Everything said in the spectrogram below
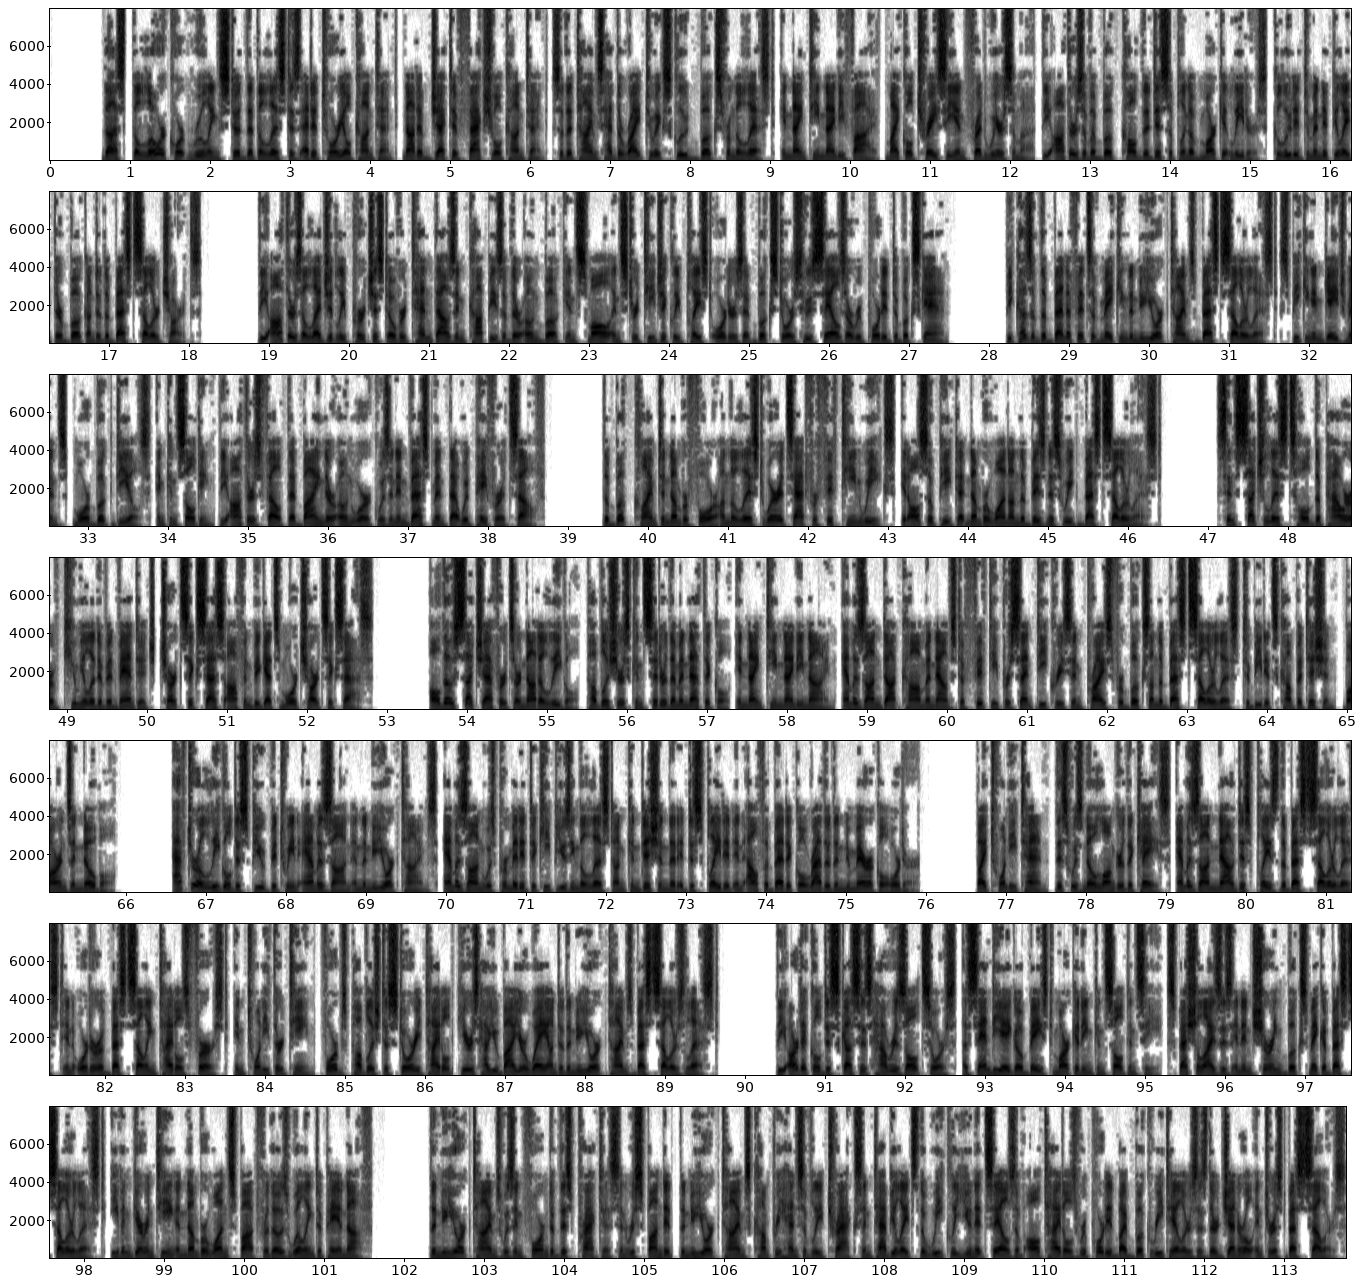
Thus, the lower court ruling stood that the list is editorial content, not objective factual content, so the Times had the right to exclude books from the list. In 1995, Michael Tracy and Fred Wiersema, the authors of a book called The Discipline of Market Leaders, colluded to manipulate their book onto the bestseller charts. The authors allegedly purchased over 10,000 copies of their own book in small and strategically placed orders at bookstores whose sales are reported to BookScan. Because of the benefits of making the New York Times bestseller list speaking engagements, more book deals, and consulting the authors felt that buying their own work was an investment that would pay for itself. The book climbed to number 4 on the list where it sat for 15 weeks, it also peaked at number 1 on the Businessweek bestseller list. Since such lists hold the power of cumulative advantage, chart success often begets more chart success. Although such efforts are not illegal, publishers consider them unethical. In 1999, Amazon.com announced a 50% decrease in price for books on the bestseller list to beat its competition, Barnes Noble. After a legal dispute between Amazon and The New York Times, Amazon was permitted to keep using the list on condition that it displayed it in alphabetical rather than numerical order. By 2010, this was no longer the case. Amazon now displays the bestseller list in order of best-selling titles first. In 2013, Forbes published a story titled Here's How You Buy Your Way onto the New York Times bestsellers list. The article discusses how ResultSource, a San Diego-based marketing consultancy, specializes in ensuring books make a bestseller list, even guaranteeing a number one spot for those willing to pay enough. The New York Times was informed of this practice and responded. The New York Times comprehensively tracks and tabulates the weekly unit sales of all titles reported by book retailers as their general interest bestsellers.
